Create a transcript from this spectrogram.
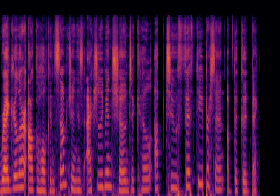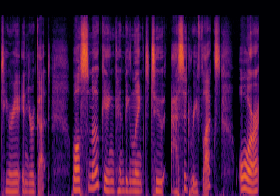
Regular alcohol consumption has actually been shown to kill up to 50% of the good bacteria in your gut, while smoking can be linked to acid reflux or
